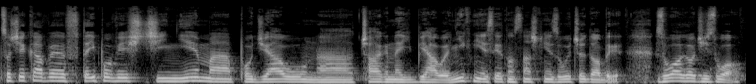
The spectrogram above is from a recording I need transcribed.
Co ciekawe, w tej powieści nie ma podziału na czarne i białe. Nikt nie jest jednoznacznie zły czy dobry. Zło rodzi zło.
